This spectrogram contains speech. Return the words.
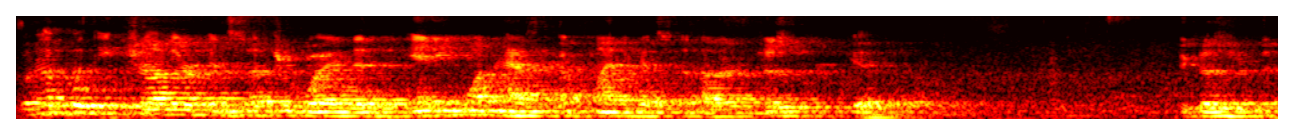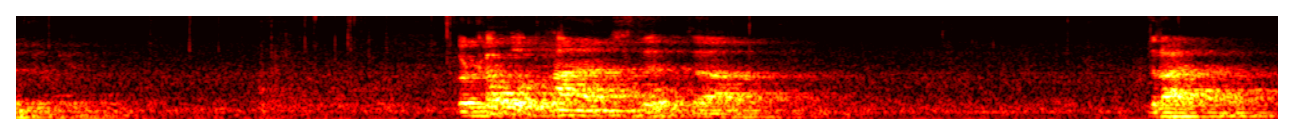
Put up with each other in such a way that if anyone has a complaint against another, just forgive them. Because you've been forgiven. There are a couple of times that uh, that I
